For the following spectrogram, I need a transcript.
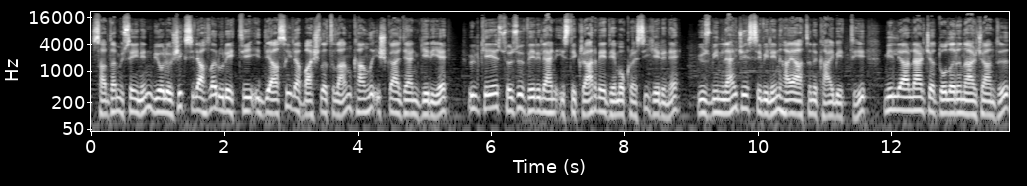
Saddam Hüseyin'in biyolojik silahlar ürettiği iddiasıyla başlatılan kanlı işgalden geriye, ülkeye sözü verilen istikrar ve demokrasi yerine yüz binlerce sivilin hayatını kaybettiği, milyarlarca doların harcandığı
